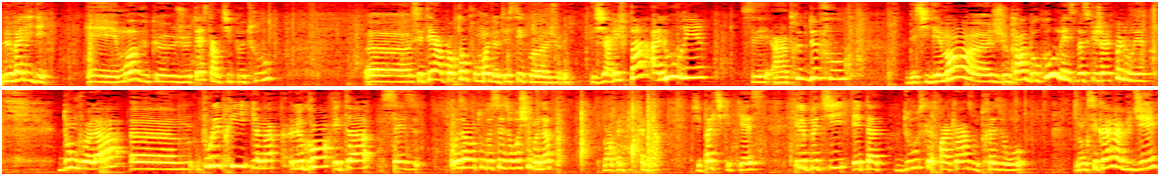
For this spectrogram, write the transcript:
valider. Et moi, vu que je teste un petit peu tout, euh, c'était important pour moi de le tester. quoi. J'arrive pas à l'ouvrir. C'est un truc de fou. Décidément, euh, je parle beaucoup, mais c'est parce que j'arrive pas à l'ouvrir. Donc voilà. Euh, pour les prix, il y en a. Le grand est à 16, aux alentours de 16 euros chez Monop. Je me rappelle plus très bien. J'ai pas le ticket de caisse. Et le petit est à 12,95 ou 13 euros. Donc c'est quand même un budget.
